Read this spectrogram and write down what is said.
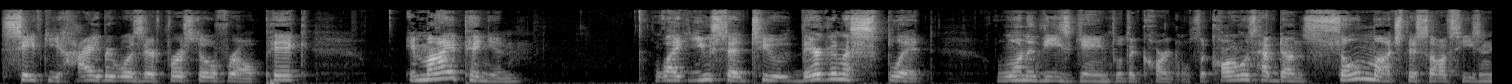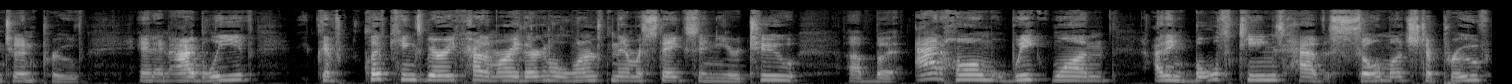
Safety hybrid was their first overall pick. In my opinion, like you said too, they're going to split one of these games with the Cardinals. The Cardinals have done so much this offseason to improve, and, and I believe Cliff, Cliff Kingsbury, Kyler Murray, they're going to learn from their mistakes in year two. Uh, but at home, week one, I think both teams have so much to prove.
